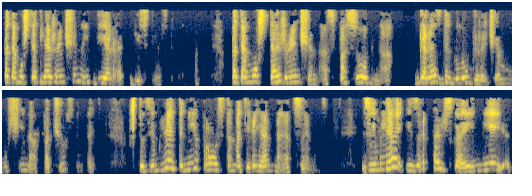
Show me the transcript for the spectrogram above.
Потому что для женщины вера естественна. Потому что женщина способна гораздо глубже, чем мужчина, почувствовать, что земля это не просто материальная ценность. Земля израильская имеет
